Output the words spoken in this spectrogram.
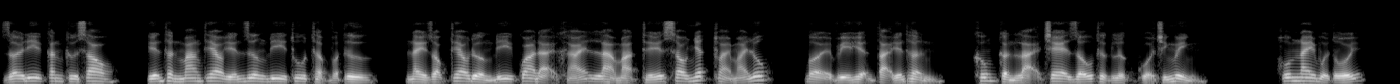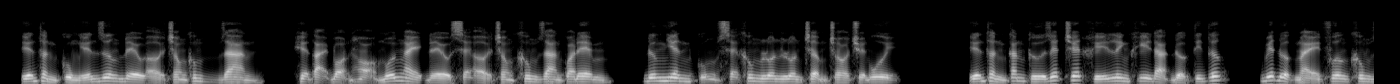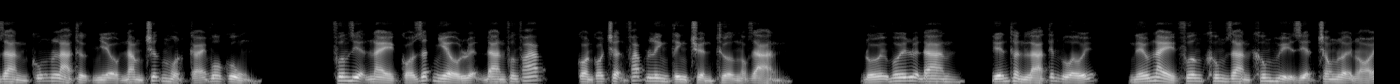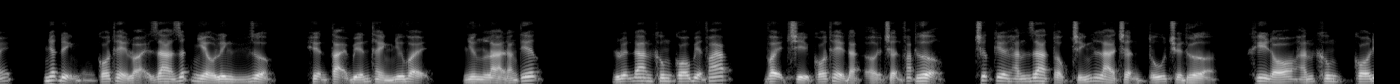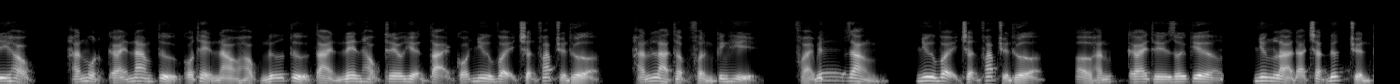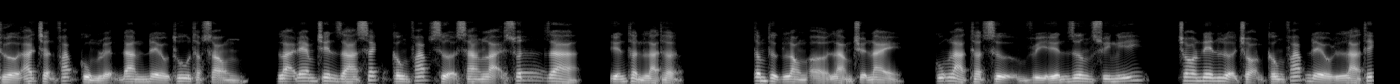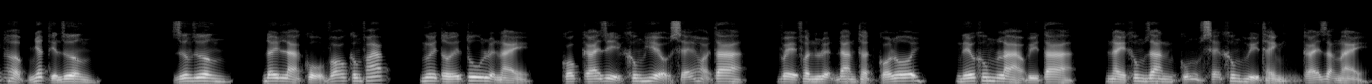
Rời đi căn cứ sau, Yến thần mang theo Yến Dương đi thu thập vật tư, này dọc theo đường đi qua đại khái là mạt thế sau nhất thoải mái lúc, bởi vì hiện tại Yến thần, không cần lại che giấu thực lực của chính mình. Hôm nay buổi tối, Yến thần cùng Yến Dương đều ở trong không gian, hiện tại bọn họ mỗi ngày đều sẽ ở trong không gian qua đêm, đương nhiên cũng sẽ không luôn luôn chậm cho chuyện vui. Yến thần căn cứ giết chết khí linh khi đạt được tin tức, biết được này phương không gian cũng là thực nhiều năm trước một cái vô cùng. Phương diện này có rất nhiều luyện đan phương pháp, còn có trận pháp linh tinh truyền thừa ngọc giản. Đối với luyện đan, Yến thần là tiếc nuối, nếu này phương không gian không hủy diệt trong lời nói, nhất định có thể loại ra rất nhiều linh dược, hiện tại biến thành như vậy, nhưng là đáng tiếc. Luyện đan không có biện pháp, vậy chỉ có thể đặt ở trận pháp thượng, trước kia hắn gia tộc chính là trận tú truyền thừa, khi đó hắn không có đi học, hắn một cái nam tử có thể nào học nữ tử tài nên học theo hiện tại có như vậy trận pháp truyền thừa, hắn là thập phần kinh hỉ, phải biết rằng, như vậy trận pháp truyền thừa, ở hắn cái thế giới kia, nhưng là đã chặt đứt truyền thừa a trận pháp cùng luyện đan đều thu thập xong, lại đem trên giá sách công pháp sửa sang lại xuất ra, Yến thần là thật. Tâm thực lòng ở làm chuyện này, cũng là thật sự vì Yến Dương suy nghĩ, cho nên lựa chọn công pháp đều là thích hợp nhất Yến Dương. Dương Dương, đây là cổ võ công pháp, ngươi tới tu luyện này, có cái gì không hiểu sẽ hỏi ta, về phần luyện đan thật có lỗi, nếu không là vì ta, này không gian cũng sẽ không hủy thành cái dạng này.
